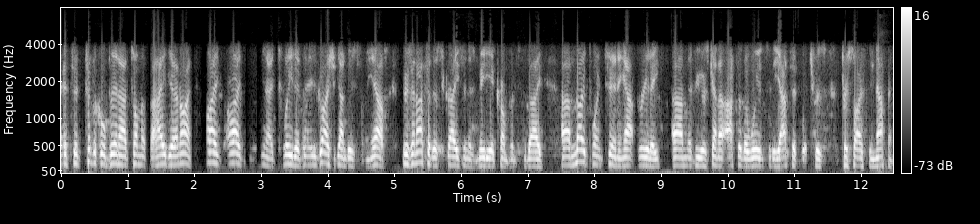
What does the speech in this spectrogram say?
It's a typical Bernard Tomic behaviour, and I, I, I, you know, tweeted the guy should go and do something else. It was an utter disgrace in his media conference today. Um, no point turning up really um, if he was going to utter the words that he uttered, which was precisely nothing.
